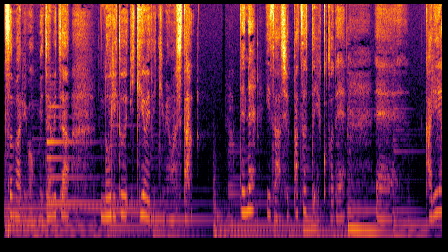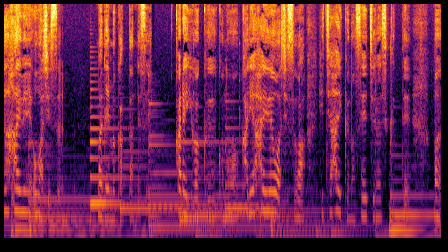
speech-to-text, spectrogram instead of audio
つまりもうめちゃめちゃノリと勢いで決めました。でねいざ出発っていうことで、えーカリアハイウェイオアシスまで向かったんです。彼曰くこのカリアハイウェイオアシスはヒッチハイクの聖地らしくって、まあ、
